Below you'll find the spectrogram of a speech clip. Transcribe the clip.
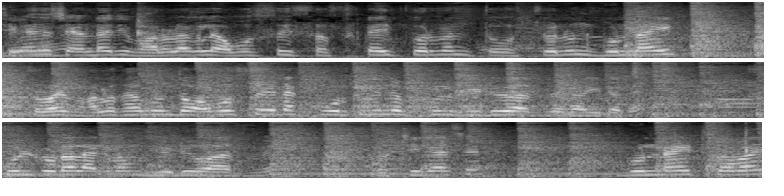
ঠিক আছে চ্যানেলটা যদি ভালো লাগলে অবশ্যই সাবস্ক্রাইব করবেন। তো চলুন গুড নাইট সবাই ভালো থাকুন। তো অবশ্যই এটা পরশু দিনে ফুল ভিডিও আসবে গাড়িটাতে। ফুল টোটাল একদম ভিডিও আসবে। তো ঠিক আছে গুড নাইট সবাই।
